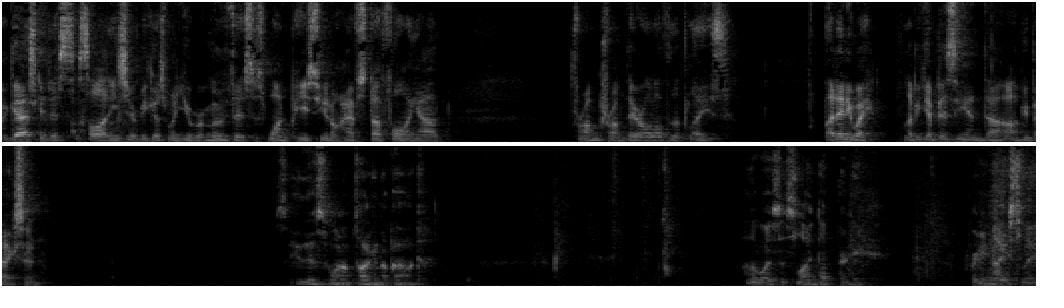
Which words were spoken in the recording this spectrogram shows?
a gasket is it's a lot easier because when you remove this, it's one piece, you don't have stuff falling out from, from there all over the place. But anyway, let me get busy and uh, I'll be back soon. See, this is what I'm talking about. Otherwise, it's lined up pretty, pretty nicely.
